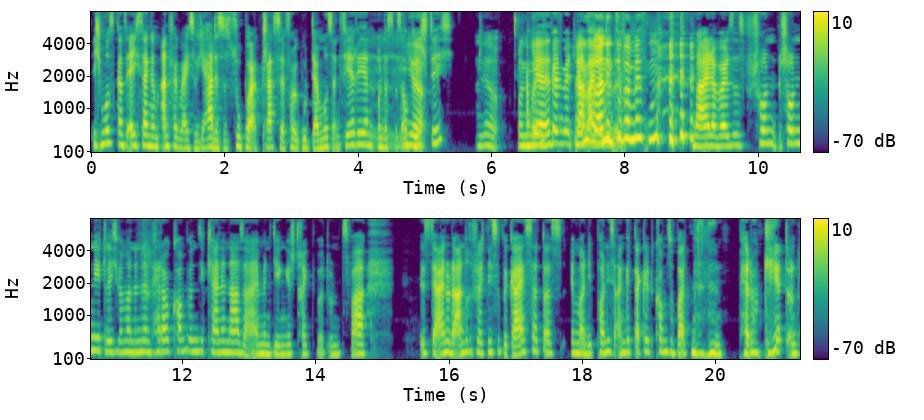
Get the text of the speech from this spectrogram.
Ich muss ganz ehrlich sagen, am Anfang war ich so, ja, das ist super, klasse, voll gut, der muss in Ferien und das ist auch Ja. richtig. Ja. Und Aber ich jetzt bin fängst du mittlerweile an, ihn zu vermissen. Nein, aber es ist schon, schon niedlich, wenn man in den Paddock kommt und die kleine Nase einem entgegengestreckt wird. Und zwar ist der ein oder andere vielleicht nicht so begeistert, dass immer die Ponys angedackelt kommen, sobald man in den Paddock geht und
